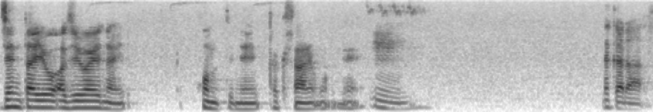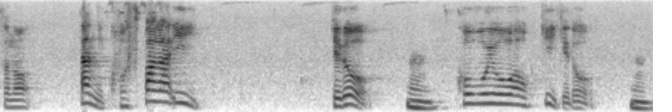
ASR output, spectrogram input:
全体を味わえない本ってねたくさんあるもんね。うん。だからその単にコスパがいいけどうん。効用は大きいけどうん。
